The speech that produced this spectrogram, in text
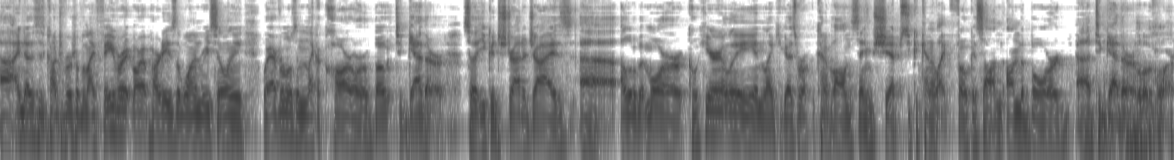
Uh, I know this is controversial, but my favorite Mario Party is the one recently where everyone was in like a car or a boat together, so that you could strategize uh, a little bit more coherently and like you guys were kind of all in the same ships. You could kind of like focus on on the board uh, together a little bit more.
